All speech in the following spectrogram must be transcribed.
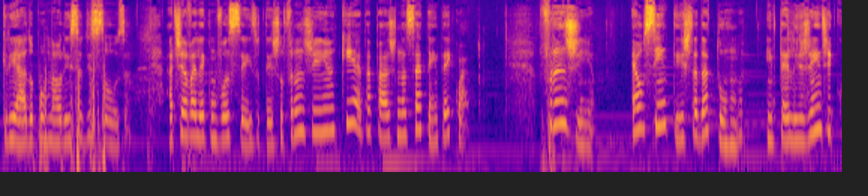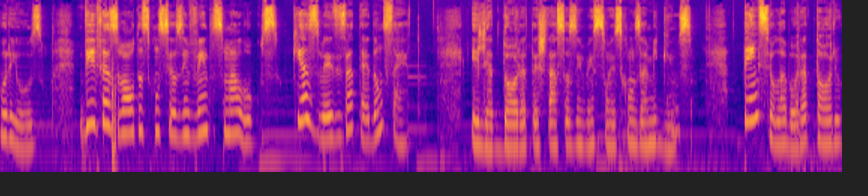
criado por Maurício de Souza. A tia vai ler com vocês o texto Franjinha, que é da página 74. Franjinha é o cientista da turma, inteligente e curioso, vive às voltas com seus inventos malucos, que às vezes até dão certo. Ele adora testar suas invenções com os amiguinhos. Tem seu laboratório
